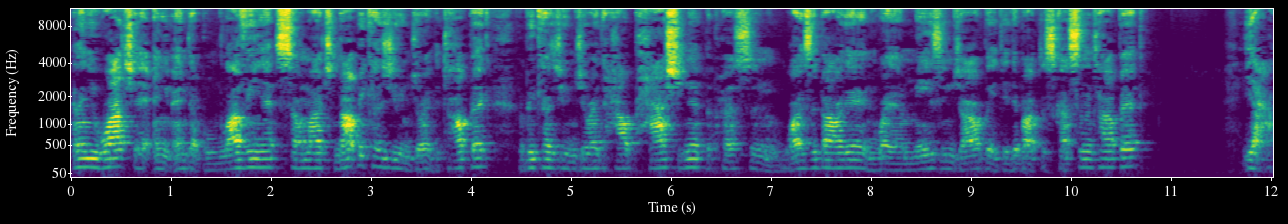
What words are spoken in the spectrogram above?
And then you watch it and you end up loving it so much, not because you enjoyed the topic, but because you enjoyed how passionate the person was about it and what an amazing job they did about discussing the topic. Yeah,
